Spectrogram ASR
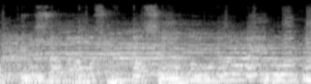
que estábamos juntos en un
